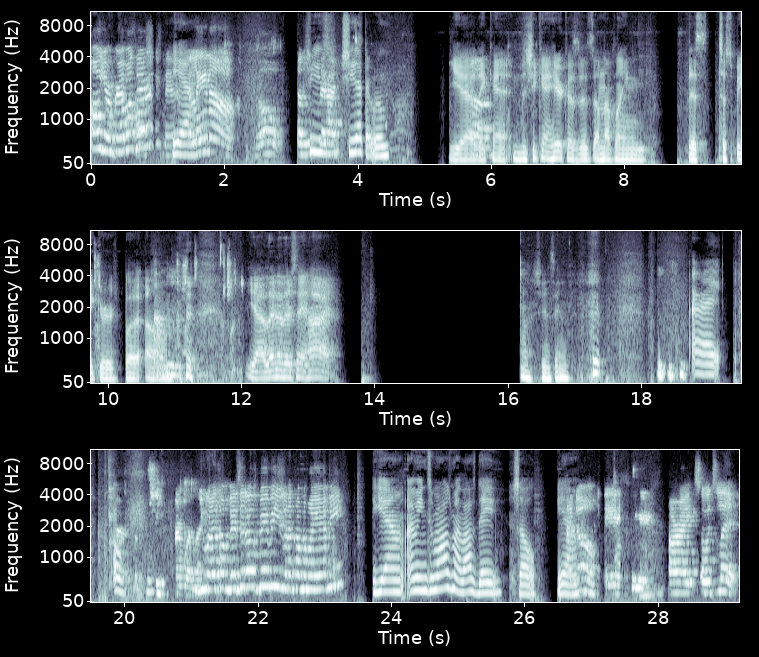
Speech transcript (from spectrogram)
Oh, your grandma's there? Yeah. Elena. No. She's she's at the room. Yeah, they Uh. can't. She can't hear because I'm not playing this to speaker. But um, yeah, Elena, they're saying hi. Oh, she didn't say anything. All right. Oh, You gonna come visit us, baby? You gonna come to Miami? Yeah. I mean, tomorrow's my last day, so yeah. I know. All right, so it's lit.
